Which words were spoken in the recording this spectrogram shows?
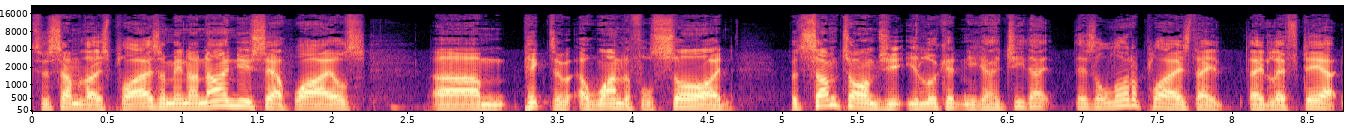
to some of those players. I mean, I know New South Wales um, picked a, a, wonderful side, but sometimes you, you, look at it and you go, gee, they, there's a lot of players they, they left out.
